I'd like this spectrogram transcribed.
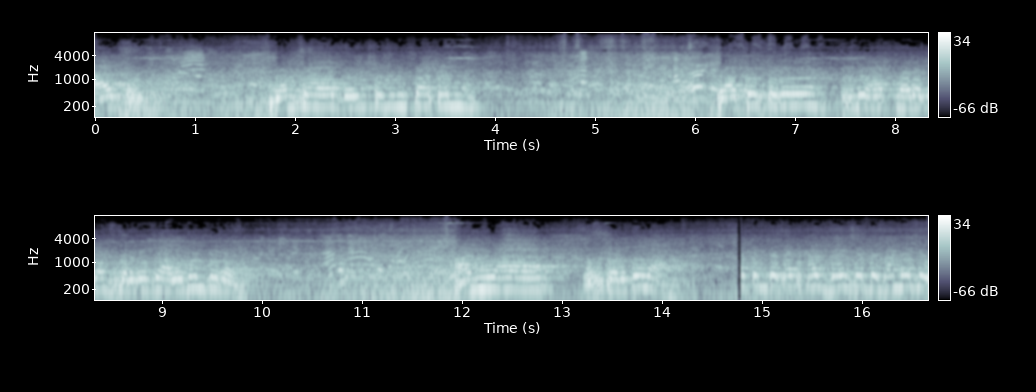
आज ज्यांच्या जयंतीनिमित्त आपण राज्यस्तरीय खुली हात मॅरेथॉन स्पर्धेचं आयोजन केलं आणि या स्पर्धेला तुमच्यासाठी खास दोन शब्द सांगायचे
